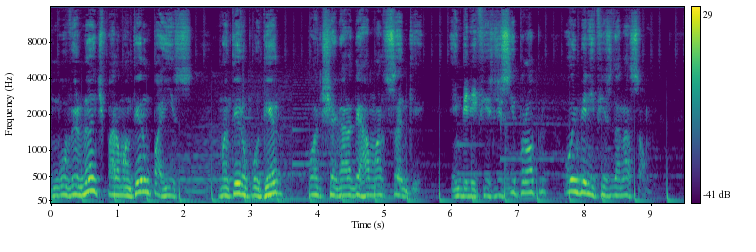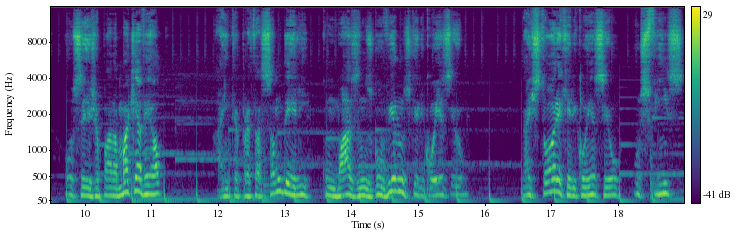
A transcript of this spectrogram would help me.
Um governante para manter um país, manter o poder, pode chegar a derramar sangue em benefício de si próprio ou em benefício da nação. Ou seja, para Maquiavel, a interpretação dele, com base nos governos que ele conheceu, na história que ele conheceu, os fins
